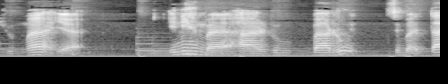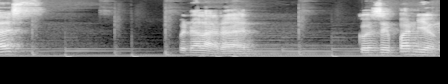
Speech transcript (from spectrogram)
Cuma ya ini mbak haru baru sebatas penalaran. Konsepan yang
